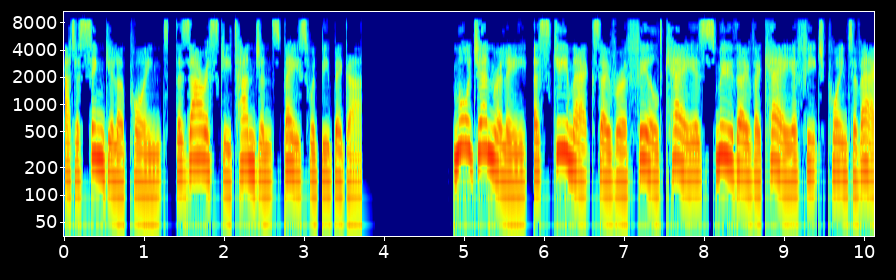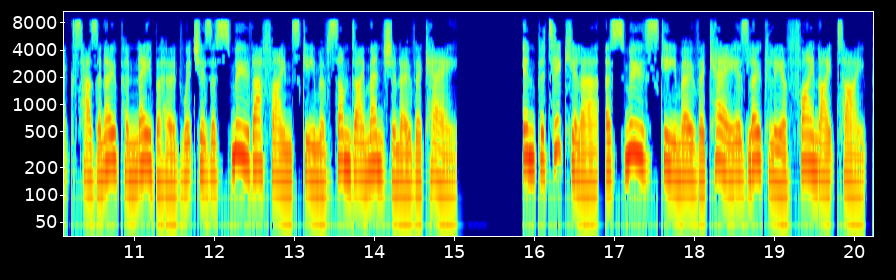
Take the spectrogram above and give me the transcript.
At a singular point, the Zariski tangent space would be bigger. More generally, a scheme X over a field K is smooth over K if each point of X has an open neighborhood which is a smooth affine scheme of some dimension over K. In particular, a smooth scheme over K is locally of finite type.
